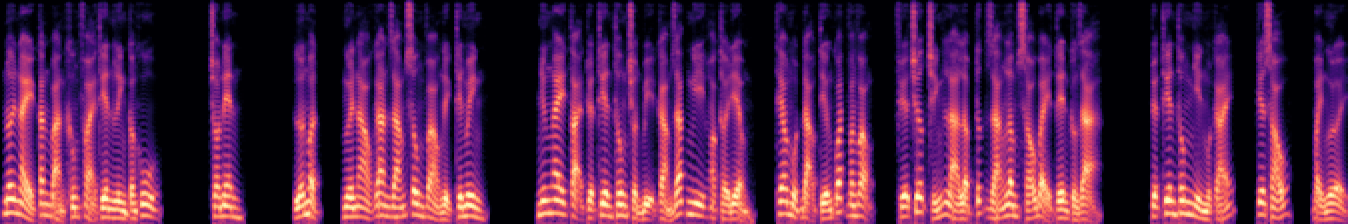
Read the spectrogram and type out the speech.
nơi này căn bản không phải thiên linh cấm khu. Cho nên, lớn mật, người nào gan dám xông vào nghịch thiên minh? Nhưng ngay tại tuyệt thiên thông chuẩn bị cảm giác nghi hoặc thời điểm, theo một đạo tiếng quát vang vọng, phía trước chính là lập tức giáng lâm sáu bảy tên cường giả. Tuyệt thiên thông nhìn một cái, kia sáu, bảy người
